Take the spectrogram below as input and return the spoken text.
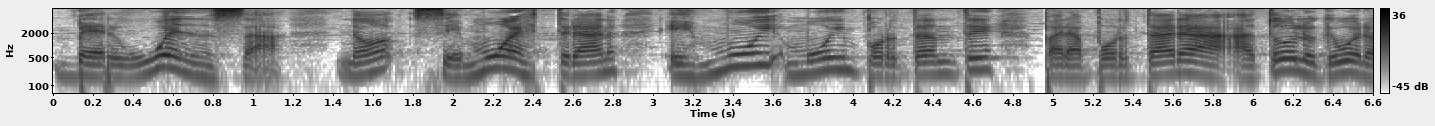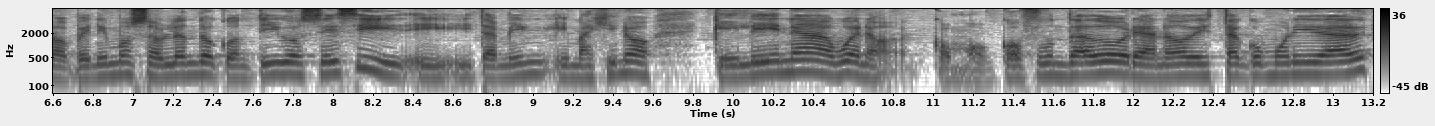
vergüenza, ¿no? Se muestran, es muy, muy importante para aportar a, a todo lo que, bueno, venimos hablando con contigo, Ceci, y, también imagino que Elena, bueno, como cofundadora ¿no? de esta comunidad,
